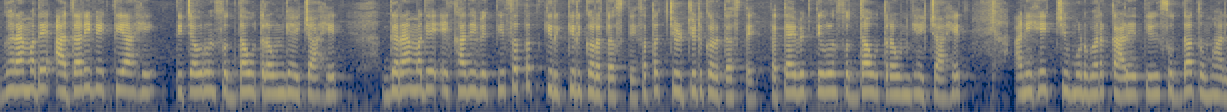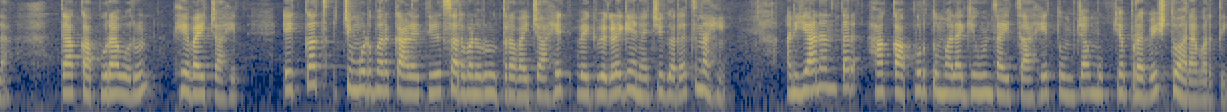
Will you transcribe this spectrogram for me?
घरामध्ये आजारी व्यक्ती आहे तिच्यावरून सुद्धा उतरवून घ्यायच्या आहेत. घरामध्ये एखादी व्यक्ती सतत किरकिर करत असते सतत चिडचिड करत असते तर त्या व्यक्तीवरून सुद्धा उतरवून घ्यायचे आहेत. आणि हे चिमुडभर काळे तीळसुद्धा तुम्हाला त्या कापुरावरून ठेवायचे आहेत. एकच चिमुडभर काळे तीळ सर्वांवरून उतरवायचे आहेत वेगवेगळे घेण्याची गरज नाही. आणि यानंतर हा कापूर तुम्हाला घेऊन जायचा आहे तुमच्या मुख्य प्रवेशद्वारावरती.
